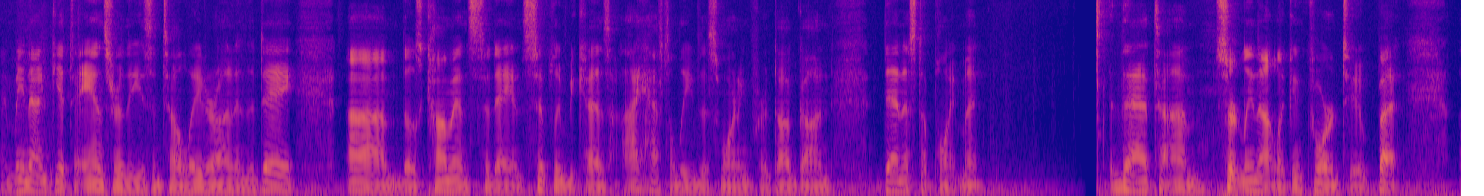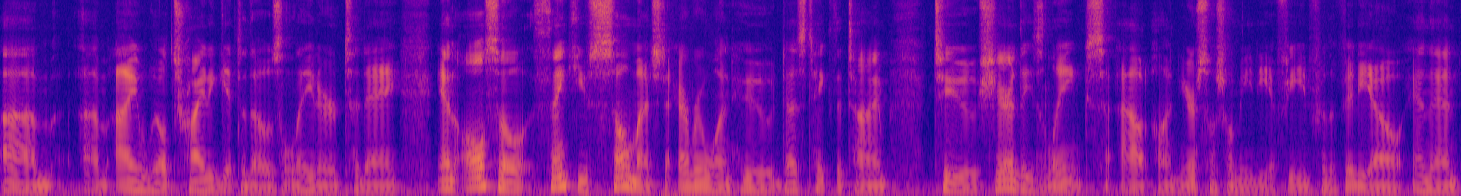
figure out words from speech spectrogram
I may not get to answer these until later on in the day, um, those comments today, and simply because I have to leave this morning for a doggone dentist appointment that I'm certainly not looking forward to. But um, um, I will try to get to those later today. And also, thank you so much to everyone who does take the time to share these links out on your social media feed for the video. And then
